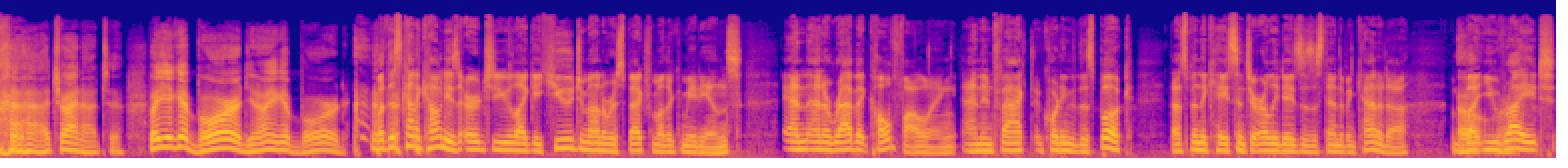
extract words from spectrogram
I try not to, but you get bored. You know, you get bored. but this kind of comedy has urged you like a huge amount of respect from other comedians and, and a rabid cult following. And in fact, according to this book, that's been the case since your early days as a stand up in Canada. Oh, but Oh, you right. write,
